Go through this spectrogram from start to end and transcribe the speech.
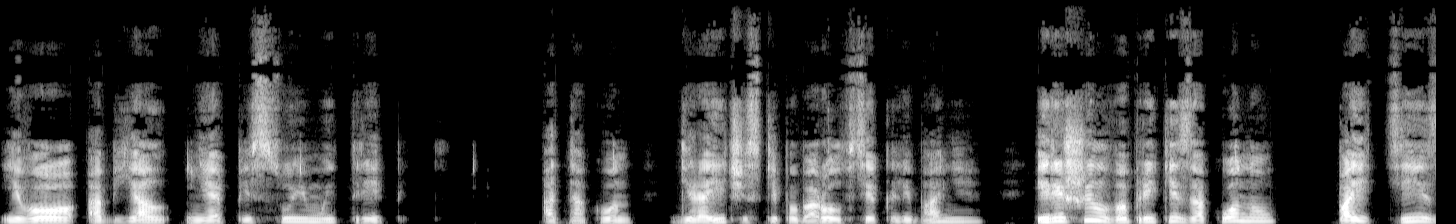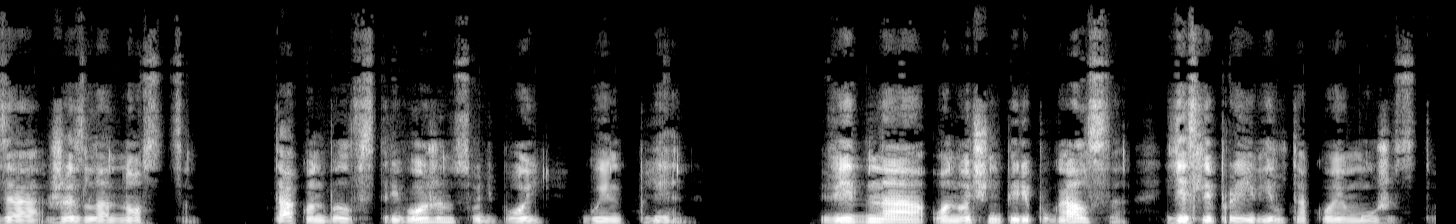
Его объял неописуемый трепет. Однако он героически поборол все колебания и решил, вопреки закону, пойти за жезлоносцем. Так он был встревожен судьбой Гуинплена. Видно, он очень перепугался, если проявил такое мужество.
